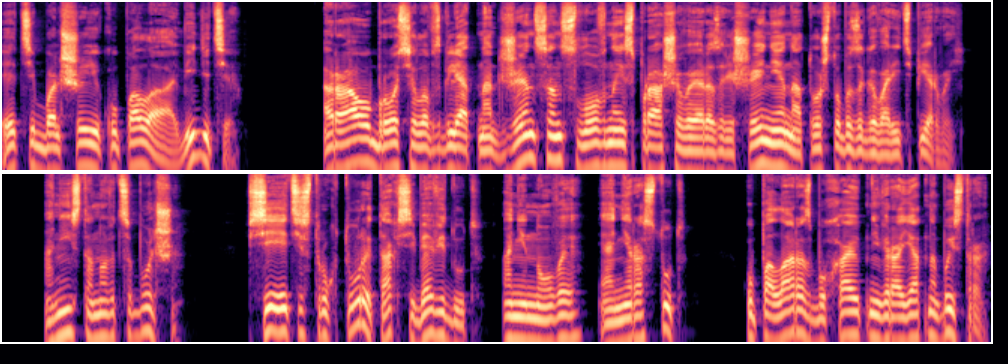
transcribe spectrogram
«Эти большие купола, видите?» Рао бросила взгляд на Дженсен, словно и спрашивая разрешения на то, чтобы заговорить первой. «Они становятся больше. Все эти структуры так себя ведут. Они новые, и они растут. Купола разбухают невероятно быстро».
